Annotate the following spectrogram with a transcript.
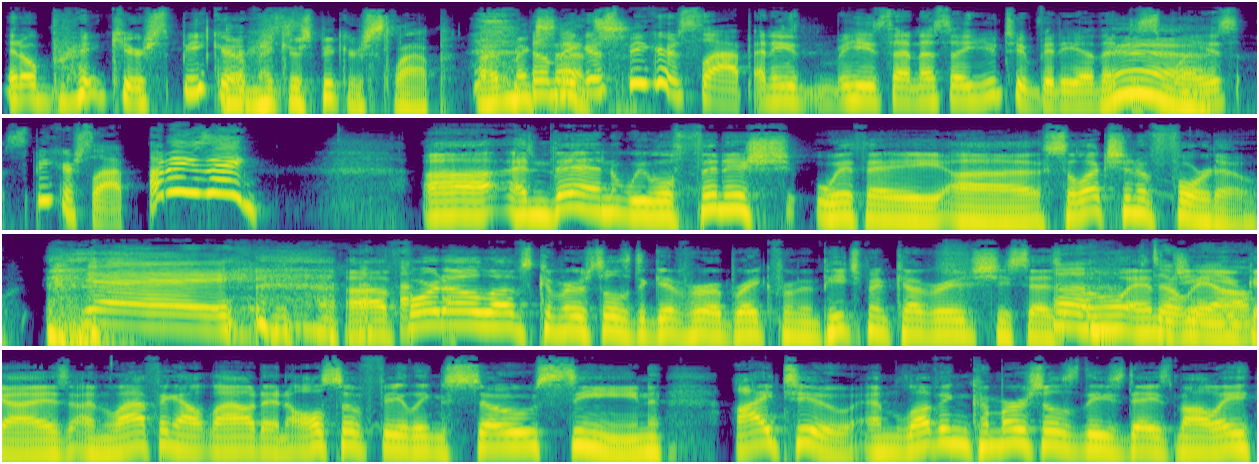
it'll break your speakers. It'll make your speakers slap. That makes It'll sense. make your speaker slap. And he, he sent us a YouTube video that Yeah. displays speaker slap. Amazing. Uh, and then we will finish with a uh, selection of Fordo. Yay. Uh, Fordo loves commercials to give her a break from impeachment coverage. She says, don't OMG, you guys. I'm laughing out loud and also feeling so seen. I too am loving commercials these days, Molly,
